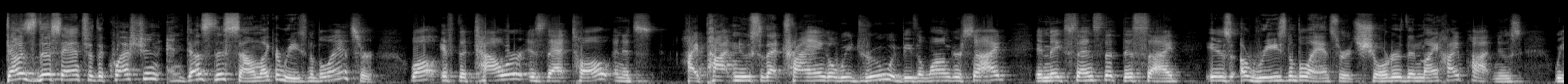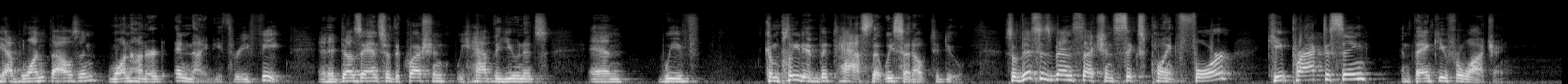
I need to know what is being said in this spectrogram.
Does this answer the question? And does this sound like a reasonable answer? Well, if the tower is that tall and its hypotenuse of that triangle we drew would be the longer side, it makes sense that this side is a reasonable answer. It's shorter than my hypotenuse. We have 1,193 feet. And it does answer the question. We have the units. And we've completed the task that we set out to do. So this has been section 6.4. Keep practicing. And thank you for watching.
